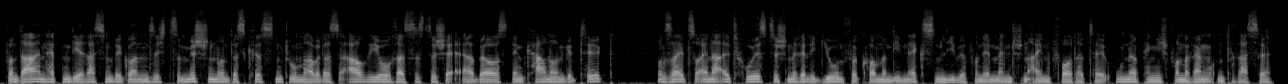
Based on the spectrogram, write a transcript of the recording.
Von da an hätten die Rassen begonnen, sich zu mischen und das Christentum habe das ario-rassistische Erbe aus dem Kanon getilgt und sei zu einer altruistischen Religion verkommen, die Nächstenliebe von den Menschen einforderte, unabhängig von Rang und Rasse.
